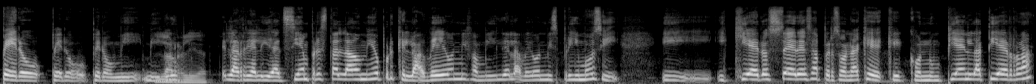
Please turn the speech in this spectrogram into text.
pero, pero, pero mi, mi La grupo- realidad. la realidad siempre está al lado mío porque la veo en mi familia, la veo en mis primos y, y, y quiero ser esa persona que, que con un pie en la tierra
